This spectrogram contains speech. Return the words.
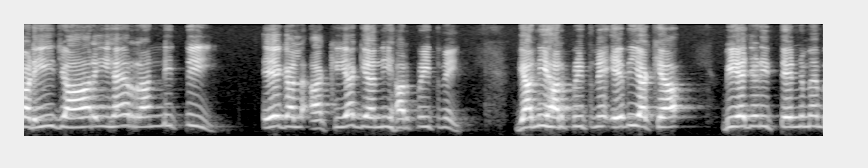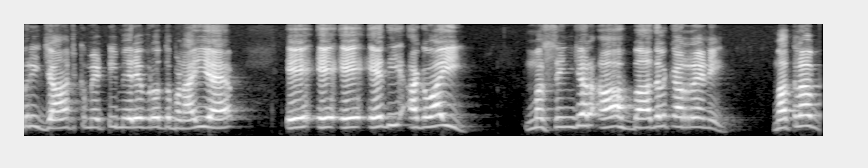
ਘੜੀ ਜਾ ਰਹੀ ਹੈ ਰਣਨੀਤੀ। ਇਹ ਗੱਲ ਆਖੀ ਹੈ ਗਿਆਨੀ ਹਰਪ੍ਰੀਤ ਨੇ। ਗਿਆਨੀ ਹਰਪ੍ਰੀਤ ਨੇ ਇਹ ਵੀ ਆਖਿਆ ਵੀ ਇਹ ਜਿਹੜੀ ਤਿੰਨ ਮੈਂਬਰੀ ਜਾਂਚ ਕਮੇਟੀ ਮੇਰੇ ਵਿਰੁੱਧ ਬਣਾਈ ਹੈ, ਇਹ ਇਹ ਇਹ, ਇਹਦੀ ਅਗਵਾਈ ਮਸਿੰਜਰ ਆਫ ਬਾਦਲ ਕਰ ਰਹੇ ਨੇ। ਮਤਲਬ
